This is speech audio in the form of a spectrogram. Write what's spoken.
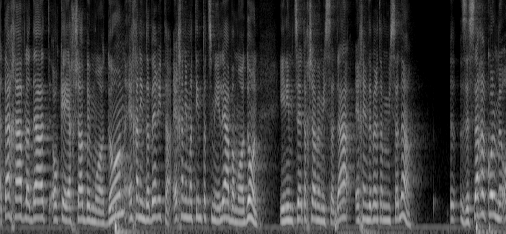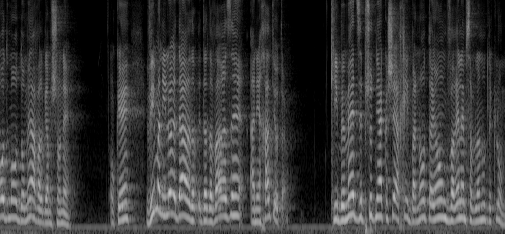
אתה חייב לדעת, אוקיי, עכשיו במועדון, איך אני מדבר איתה? איך אני מתאים את עצמי אליה במועדון? היא נמצאת עכשיו במסעדה, איך אני מדבר איתה במסעדה? זה סך הכל מאוד מאוד דומה, אבל גם שונה, אוקיי? ואם אני לא אדע את הדבר הזה, אני אכלתי אותה. כי באמת זה פשוט נהיה קשה, אחי, בנות היום כבר אין להן סבלנות לכלום.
